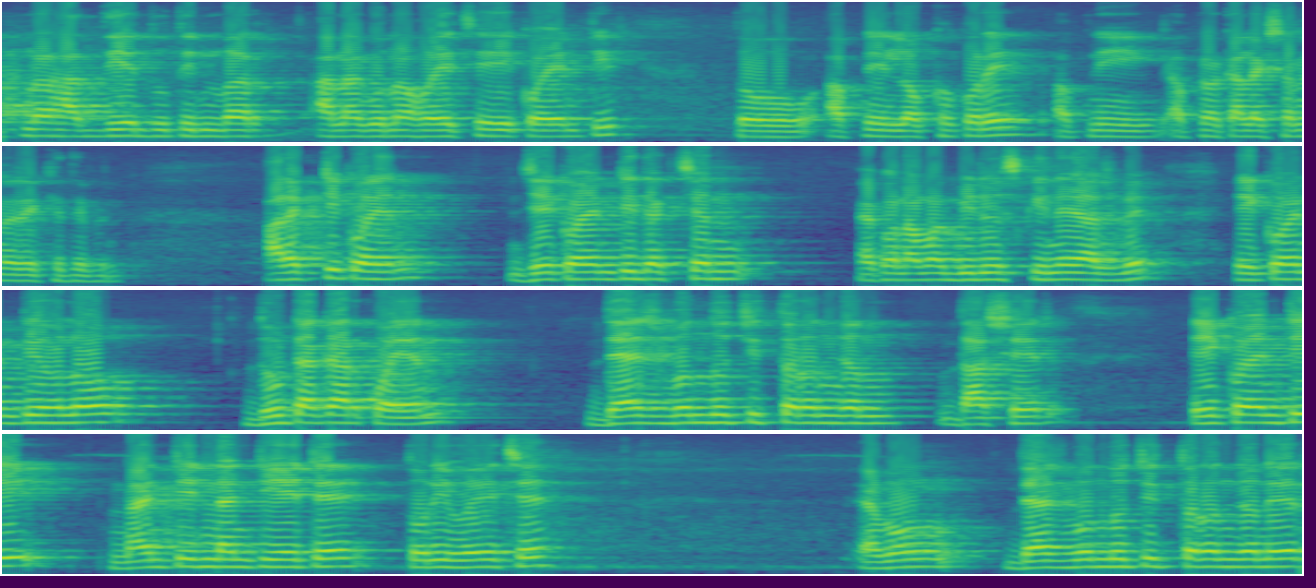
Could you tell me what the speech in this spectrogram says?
আপনার হাত দিয়ে দু তিনবার আনাগোনা হয়েছে এই কয়েনটির তো আপনি লক্ষ্য করে আপনি আপনার কালেকশনে রেখে দেবেন। আরেকটি কয়েন যে কয়েনটি দেখছেন, এখন আমার ভিডিও স্ক্রিনে আসবে। এই কয়েনটি হলো দু টাকার কয়েন দেশবন্ধু চিত্তরঞ্জন দাসের। এই কয়েনটি নাইনটিন নাইনটি এইটে তৈরি হয়েছে এবং দেশবন্ধু চিত্তরঞ্জনের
